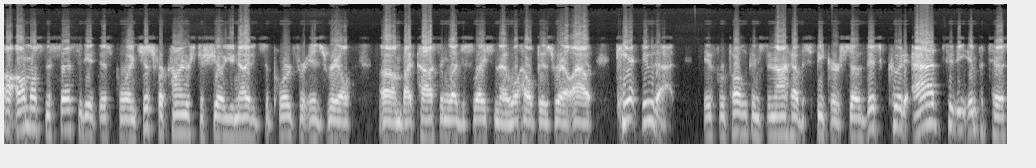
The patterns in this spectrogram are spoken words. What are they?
uh, almost necessity at this point just for Congress to show united support for Israel um, by passing legislation that will help Israel out. Can't do that if Republicans do not have a speaker. So this could add to the impetus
